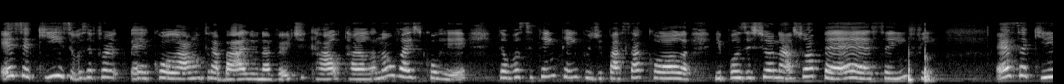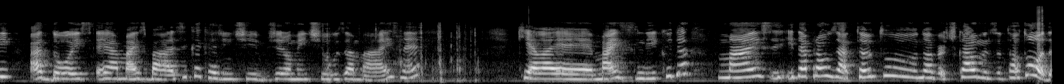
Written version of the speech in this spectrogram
esse aqui, se você for é, colar um trabalho na vertical, tá, ela não vai escorrer. Então, você tem tempo de passar cola e posicionar a sua peça, enfim. Essa aqui, a 2, é a mais básica, que a gente geralmente usa mais, né? Que ela é mais líquida, mas e dá para usar tanto na vertical, na horizontal, toda.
